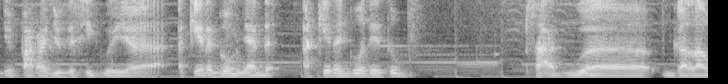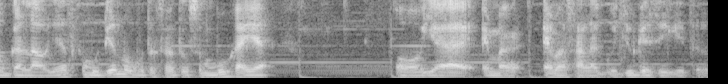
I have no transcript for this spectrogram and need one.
Ya parah juga sih gue ya. Akhirnya gue menyadar akhirnya gue waktu itu saat gue galau-galaunya kemudian memutuskan untuk sembuh kayak oh ya emang emang salah gue juga sih gitu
